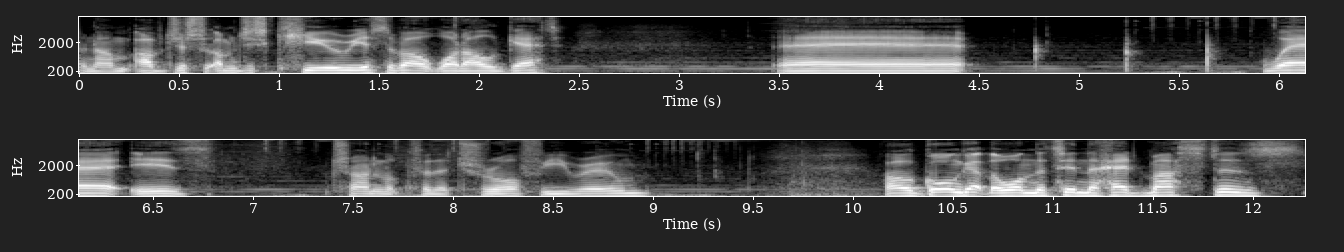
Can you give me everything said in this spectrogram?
and I'm I'm just I'm just curious about what I'll get. Uh, where is? Trying to look for the trophy room. I'll go and get the one that's in the headmaster's.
